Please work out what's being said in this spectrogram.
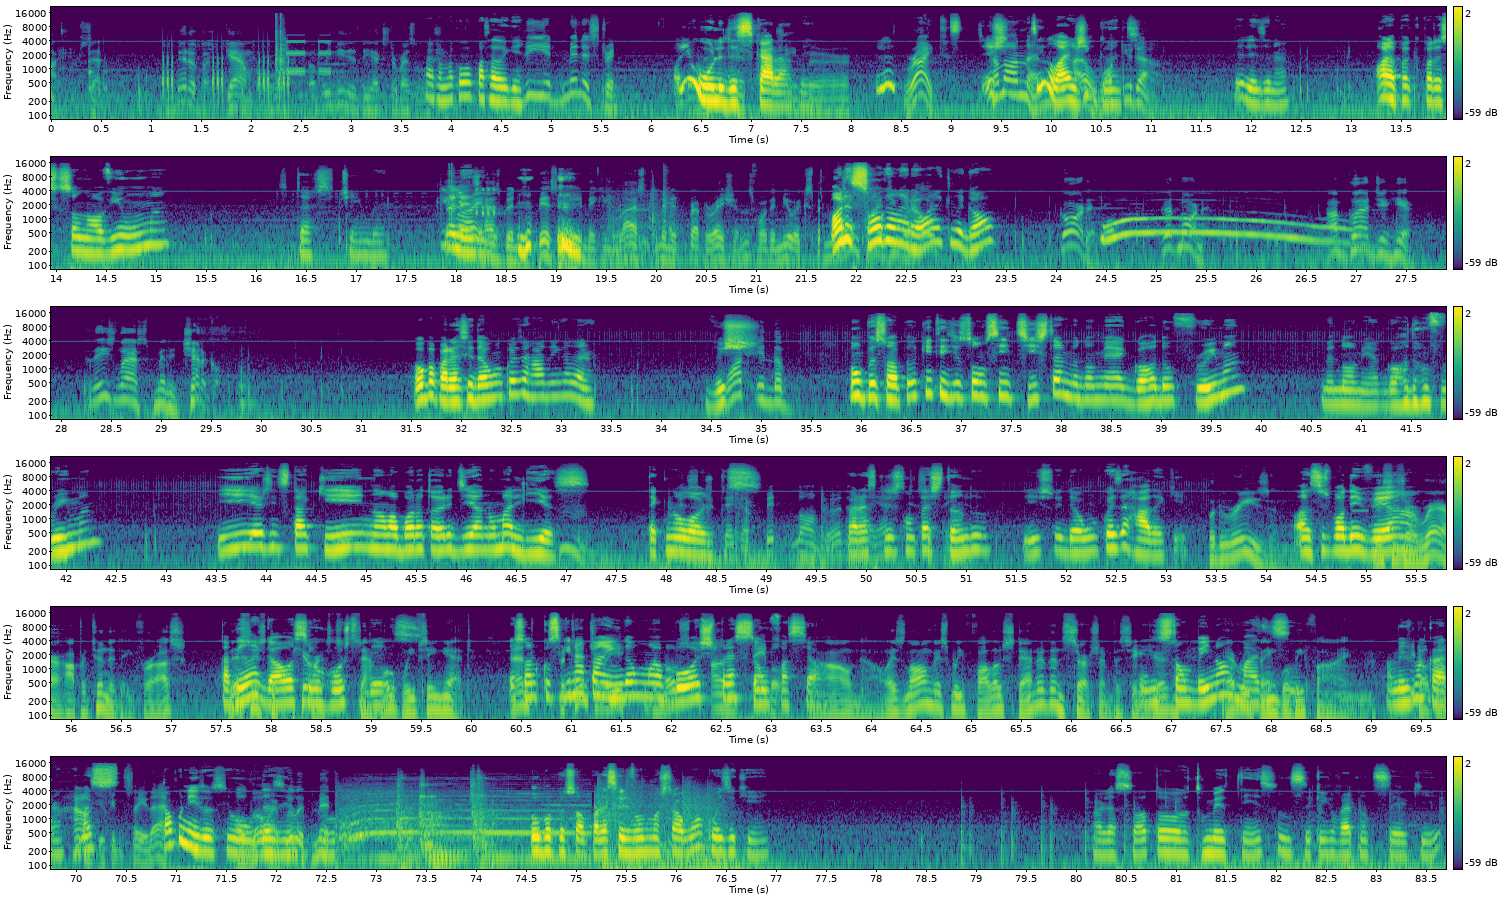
Ah, como é que eu vou passar daqui? Olha o olho desse cara, velho. Ele Right. é, Come on then. sei lá, é gigante. Beleza, né? Olha, pa- parece que são nove e uma. Test chamber. Beleza. Eli has been busy making last-minute preparations for the new experiment. Olha só, galera. Olha que legal. Gordon, good morning. I'm glad you're here. These last minute checks. Opa, parece que deu alguma coisa errada, hein, galera. Vixe. the Bom, pessoal, pelo que entendi, eu sou um cientista. Meu nome é Gordon Freeman. Meu nome é Gordon Freeman. E a gente está aqui no laboratório de anomalias. longer than Parece que eles estão testando isso e deu alguma coisa errada aqui. Ó, vocês podem ver, tá bem legal assim o rosto deles. Eu só não consegui notar ainda uma boa expressão facial. No, no. As long as we follow standard insertion Eles estão bem normais everything will be assim, fine. a mesma cara. Mas tá bonito assim o desenho. Opa, pessoal, parece que eles vão mostrar alguma coisa aqui, hein? Olha só, tô, tô meio tenso, não sei o que, que vai acontecer aqui.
